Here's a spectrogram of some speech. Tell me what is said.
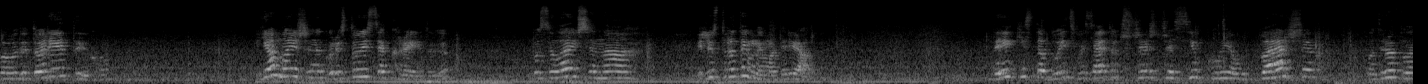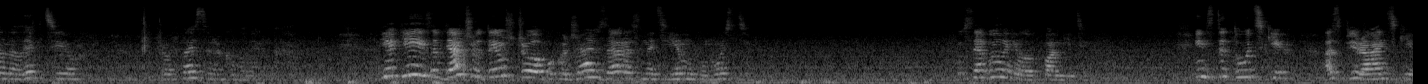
В аудиторії тихо. Я майже не користуюся крейдою. Посилаюся на ілюстративний матеріал. Деякі з таблиць висять тут ще з часів, коли я вперше потрапила на лекцію професора Коваленка, який завдячую тим, що походжаю зараз на цієму помості. Усе вилиняло в пам'яті. Інститутські, аспірантські,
